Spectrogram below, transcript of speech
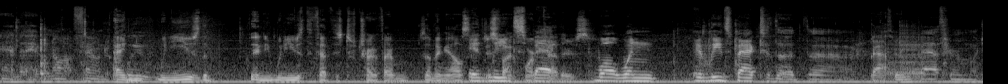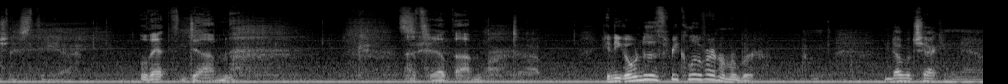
and I have not found a clue. And when you use the and you- when you use the feathers to try to find something else, it, it just finds leads more back. feathers. Well, when it leads back to the the Bathroom? bathroom, which is the uh, Well, that's dumb. That's real dumb. uh, Can you go into the three clover? I don't remember. I'm double checking now.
